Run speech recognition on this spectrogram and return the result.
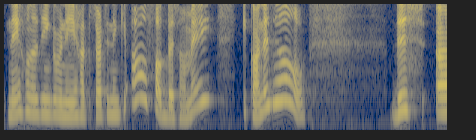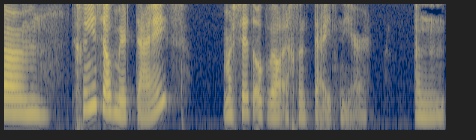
9 van de 10 keer wanneer je gaat starten, denk je, oh, valt best wel mee. Ik kan dit wel. Dus um, gun jezelf meer tijd. Maar zet ook wel echt een tijd neer. Een,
